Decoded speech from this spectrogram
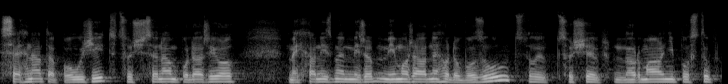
sehnat a použít, což se nám podařilo mechanismem mimořádného dovozu, což je normální postup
